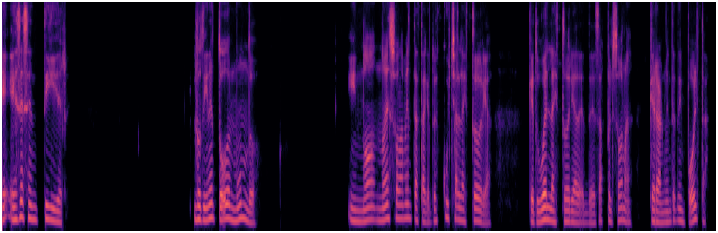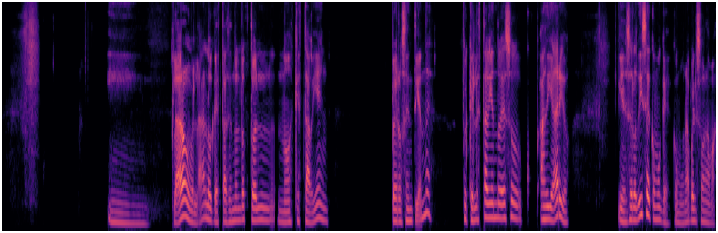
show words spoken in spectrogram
E- ese sentir lo tiene todo el mundo. Y no, no es solamente hasta que tú escuchas la historia, que tú ves la historia de, esas personas que realmente te importa. Y claro, ¿verdad? Lo que está haciendo el doctor no es que está bien, pero se entiende, porque él está viendo eso a diario. Y él se lo dice como que, como una persona más,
